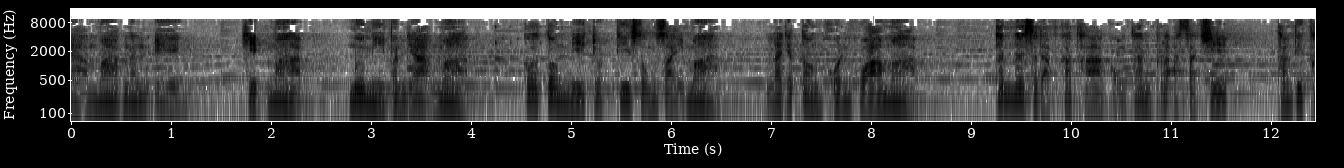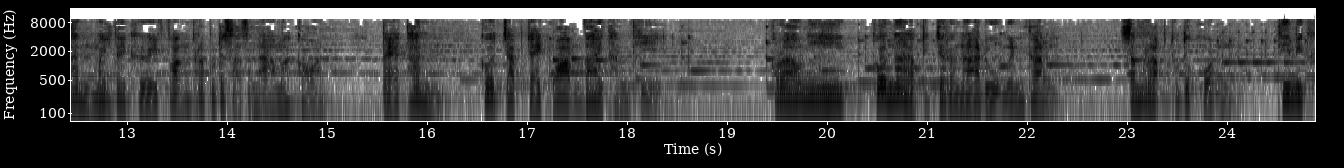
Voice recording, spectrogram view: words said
ญามากนั่นเอง คิดมากเมื่อมีปัญญามาก ก็ต้องมีจุดที่สงสัยมาก และจะต้องค้นคว้ามาก ท่านได้สดับคาถาของท่านพระอัสสชิ ทั้งที่ท่านไม่ได้เคยฟังพระพุทธศาสนามาก่อน แต่ท่านก็จับใจความได้ทันที คราวนี้ก็น่าพิจารณาดูเหมือนกันสำหรับทุกๆคนที่ไม่เค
